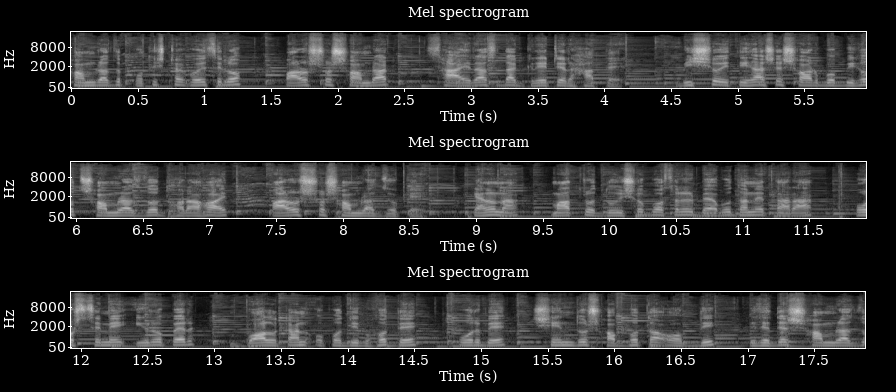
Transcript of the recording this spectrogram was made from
সাম্রাজ্য প্রতিষ্ঠা হয়েছিল পারস্য সম্রাট সাইরাস দ্য গ্রেটের হাতে। বিশ্ব ইতিহাসে সর্ববৃহৎ সাম্রাজ্য ধরা হয় পারস্য সাম্রাজ্যকে, কেননা মাত্র দুইশো বছরের ব্যবধানে তারা পশ্চিমে ইউরোপের বলকান উপদ্বীপ হতে পূর্বে সিন্ধু সভ্যতা অবধি নিজেদের সাম্রাজ্য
